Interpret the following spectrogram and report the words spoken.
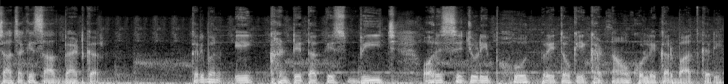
चाचा के साथ बैठकर करीबन एक घंटे तक इस बीच और इससे जुड़ी भूत प्रेतों की घटनाओं को लेकर बात करी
